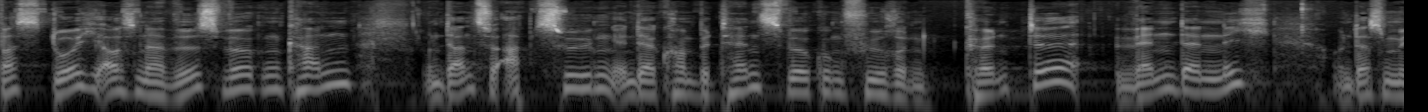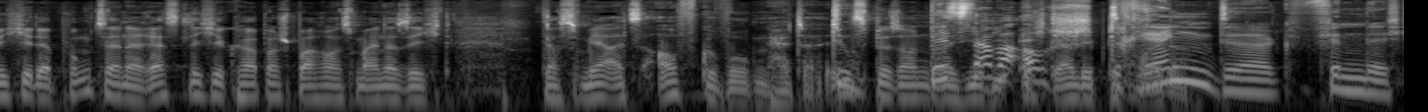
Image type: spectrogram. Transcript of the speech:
was durchaus nervös wirken kann und dann zu Abzügen in der Kompetenzwirkung führen könnte, wenn denn nicht, und das ist nämlich hier der Punkt, seine restliche Körpersprache aus meiner Sicht, das mehr als aufgewogen hätte. Du Insbesondere bist hier aber auch streng, Dirk, finde ich.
